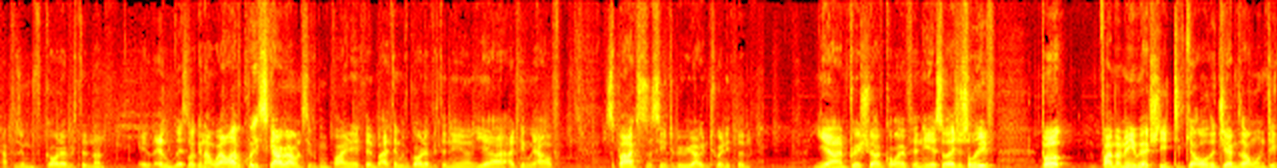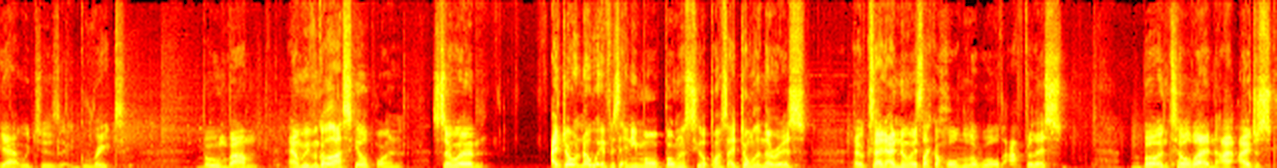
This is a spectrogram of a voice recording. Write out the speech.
I presume we've got everything then. It, it, it's looking that way. I'll have a quick scout around and see if we can find anything, but I think we've got everything here. Yeah, I think we have. Sparx doesn't seem to be reacting to anything. Yeah, I'm pretty sure I've got everything here, so let's just leave. But, fine by me, we actually did get all the gems I want to get, which is great. Boom, bam. And we even got the last skill point. So, um, I don't know if there's any more bonus skill points. I don't think there is. Uh, because I, I, know it's like a whole other world after this. But until then, I, I just,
